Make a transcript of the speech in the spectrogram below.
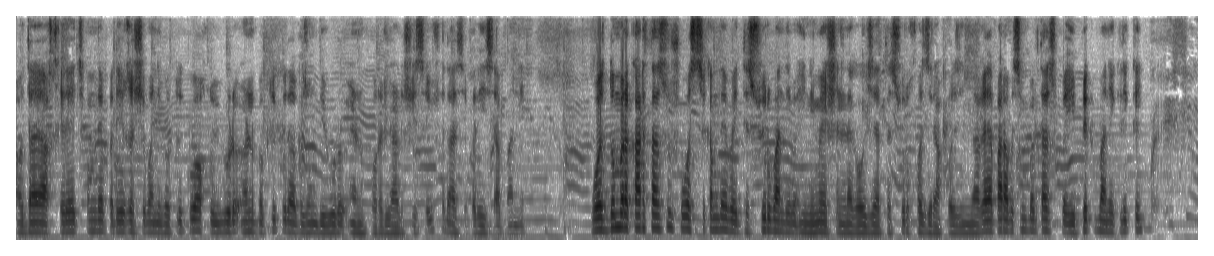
او دا اخیری چې کوم دی په دې غشي باندې وکړي کو خو ویډیو اند پکې کو دا به زموږ ویډیو اند پورې لاړ شي صحیح شو داسې په دې حساب باندې و دومره کار تاسو شو چې کوم دی به تصویر باندې انیمیشن لګوي چې تصویر خو ځرا خو ځین هغه لپاره به سمپل تاسو په ایفیکټ باندې کلیک کړئ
